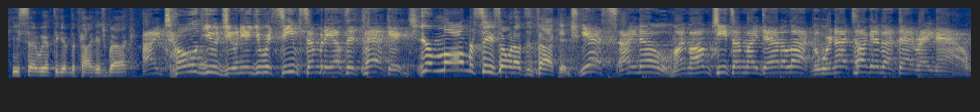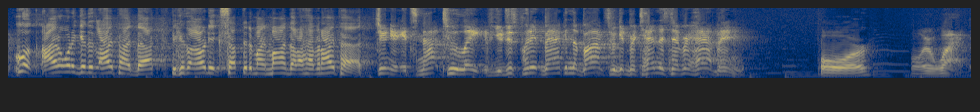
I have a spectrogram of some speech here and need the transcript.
He said we have to give the package back. I told you, Junior, you received somebody else's package. Your mom received someone else's package. Yes, I know. My mom cheats on my dad a lot, but we're not talking about that right now. Look, I don't want to get this iPad back because I already accepted in my mind that I have an iPad. Junior, it's not too late. If you just put it back in the box, we can pretend this never happened. Or, Or what?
